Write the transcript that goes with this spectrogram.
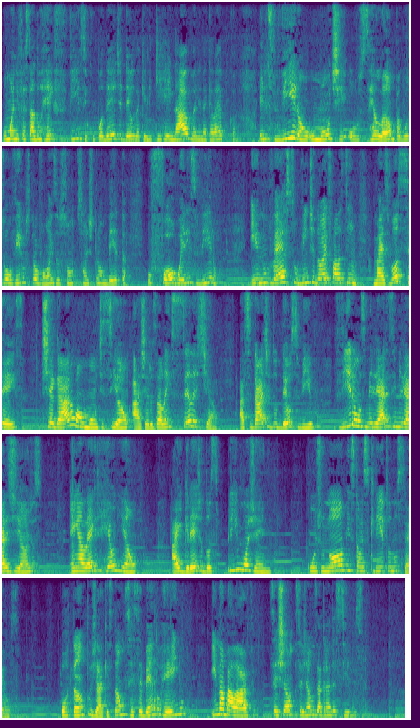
um manifestar do rei físico, o poder de Deus, aquele que reinava ali naquela época. Eles viram o monte, os relâmpagos, ouviram os trovões, o som, som de trombeta, o fogo, eles viram. E no verso 22 fala assim: Mas vocês chegaram ao Monte Sião, a Jerusalém celestial, a cidade do Deus vivo, viram os milhares e milhares de anjos em alegre reunião, a igreja dos primogênitos, cujo nome estão escritos nos céus. Portanto, já que estamos recebendo o reino inabalável, sejamos agradecidos.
